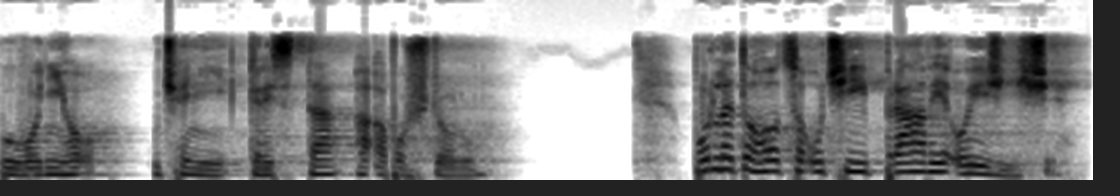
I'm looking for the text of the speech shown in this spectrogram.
původního učení Krista a apoštolů. Podle toho, co učí právě o Ježíši.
